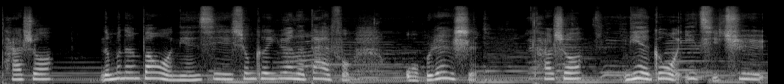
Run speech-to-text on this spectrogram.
他说：“能不能帮我联系胸科医院的大夫？我不认识。”他说：“你也跟我一起去，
